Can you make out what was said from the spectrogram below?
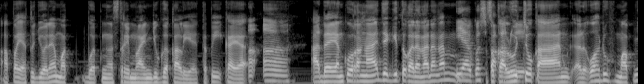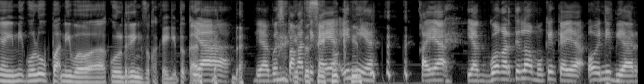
apa ya tujuannya buat buat nge-streamline juga kali ya. Tapi kayak Eh, eh. ada yang kurang aja gitu kadang-kadang kan iya gue suka sih. lucu kan. Ada waduh mapnya ini gue lupa nih bawa cool drink suka kayak gitu kan. Iya, ya gue sepakat sih kayak mungkin. ini ya. Kayak ya gue ngerti lah mungkin kayak oh ini biar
